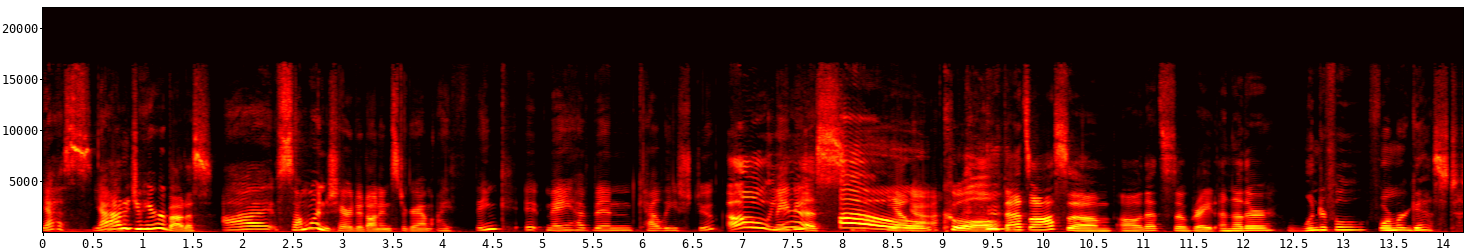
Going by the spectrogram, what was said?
yes, yeah. How did you hear about us? I someone shared it on Instagram. I think it may have been Kelly Stuk. Oh, Maybe. yes. Oh, Yeah. cool. That's awesome. Oh, that's so great. Another wonderful former guest.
